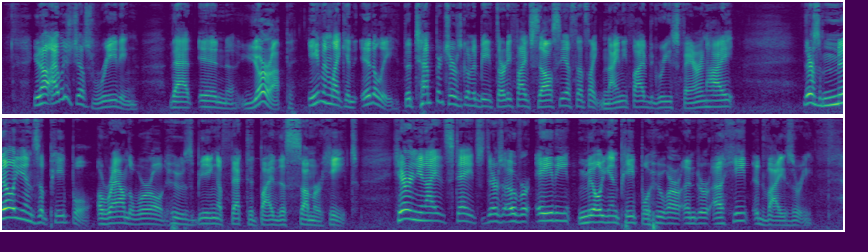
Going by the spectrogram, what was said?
You know, I was just reading that in Europe, even like in Italy, the temperature is going to be 35 Celsius. That's like 95 degrees Fahrenheit. There's millions of people around the world who's being affected by this summer heat. Here in the United States, there's over 80 million people who are under a heat advisory.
